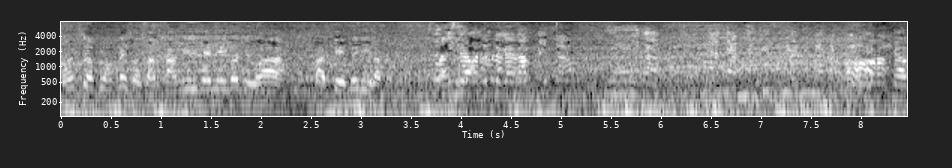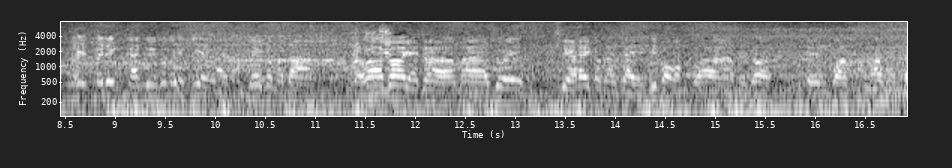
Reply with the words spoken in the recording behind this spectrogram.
มอนสเตอร์บล็อกได้สองสามครั้งนี้แค่นี้ก็ถือว่าปรับเกมได้ดีแล้วครับสังเกตวันนี้เป็นยังไงครับดูแบบอาการมันเครียดๆนี่นะครับอ๋อครับไม่ไม่ได้การเมืองก็ไม่ได้เครียดอะไรครับเรื่องธรรมดา แต่ว่าก็อยากจะมาช่วยเชียร์ให้กำลังใจอย่างที่บอกว่ามันก็ เป็นความภาคภูมิใจ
